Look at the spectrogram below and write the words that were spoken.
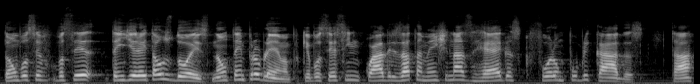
Então você, você tem direito aos dois, não tem problema, porque você se enquadra exatamente nas regras que foram publicadas. Tá?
